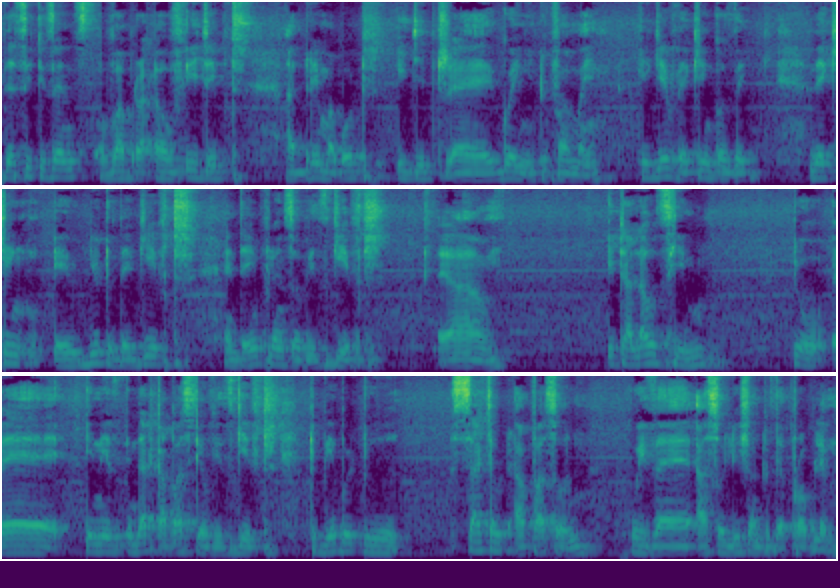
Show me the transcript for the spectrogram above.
the citizens of Abra- of Egypt a dream about Egypt uh, going into famine. He gave the king because the the king, uh, due to the gift and the influence of his gift, um, it allows him to uh, in his in that capacity of his gift to be able to search out a person with a, a solution to the problem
